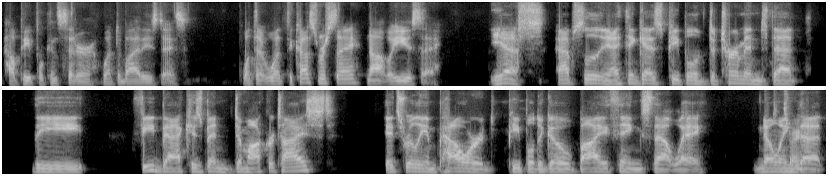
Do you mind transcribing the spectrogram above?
how people consider what to buy these days. What the what the customers say, not what you say. Yes, absolutely. I think as people have determined that the feedback has been democratized, it's really empowered people to go buy things that way, knowing right. that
